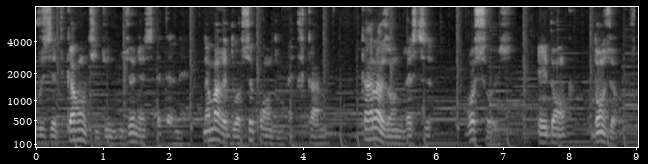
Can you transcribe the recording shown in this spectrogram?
vous êtes garanti d'une jeunesse éternelle. La marée doit cependant être calme car la zone reste rocheuse et donc dangereuse.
